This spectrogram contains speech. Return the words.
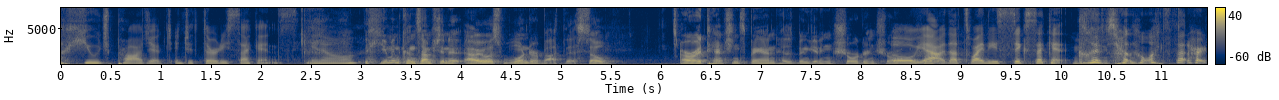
a huge project into 30 seconds, you know? Human consumption. I always wonder about this. So, our attention span has been getting shorter and shorter. Oh, yeah. That's why these six second Mm-hmm. clips are the ones that are.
